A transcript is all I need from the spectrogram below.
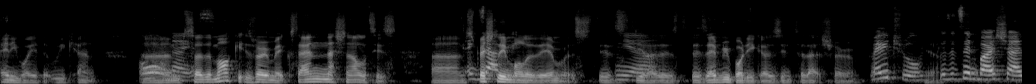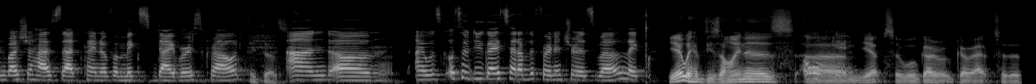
any way that we can. Oh, um, nice. So the market is very mixed and nationalities. Um, especially in Mall of the Emirates, there's, yeah. you know, there's, there's, everybody goes into that showroom. Very true, because yeah. it's in Barsha, and Barsha has that kind of a mixed, diverse crowd. It does. And um, I was also. Do you guys set up the furniture as well? Like. Yeah, we have designers. Oh, okay. Um, yep. So we'll go go out to the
